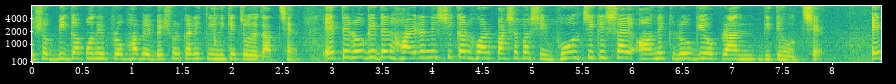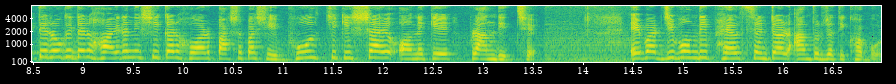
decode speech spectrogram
এসব বিজ্ঞাপনের প্রভাবে বেসরকারি ক্লিনিকে চলে যাচ্ছেন। এতে রোগীদের হয়রানির শিকার হওয়ার পাশাপাশি ভুল চিকিৎসায় অনেক রোগীও প্রাণ দিতে হচ্ছে। এতে রোগীদের হয়রানির শিকার হওয়ার পাশাপাশি ভুল চিকিৎসায় অনেকে প্রাণ দিচ্ছে। এবার জীবনদীপ হেলথ সেন্টার আন্তর্জাতিক খবর।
